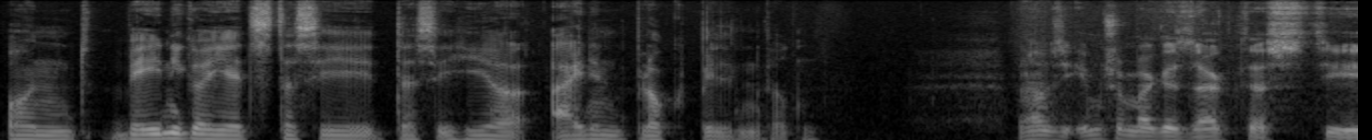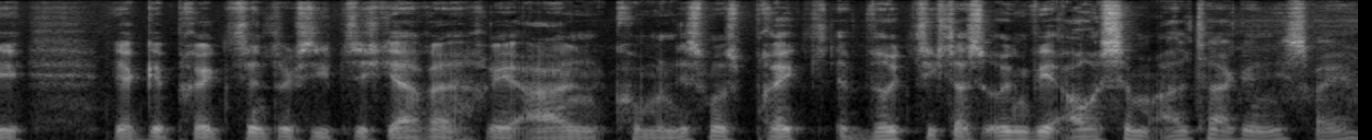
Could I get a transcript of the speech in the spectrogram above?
und weniger jetzt, dass sie, dass sie hier einen Block bilden würden. Dann haben Sie eben schon mal gesagt, dass die ja geprägt sind durch 70 Jahre realen Kommunismus. Prägt, wirkt sich das irgendwie aus im Alltag in Israel?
